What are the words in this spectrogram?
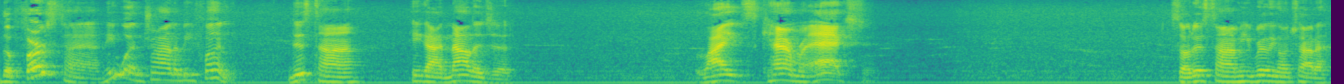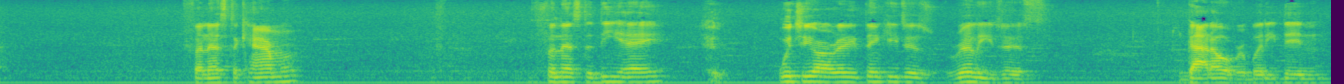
the first time? He wasn't trying to be funny. This time he got knowledge of lights, camera, action. So this time he really gonna try to finesse the camera, finesse the DA, which you already think he just really just got over, but he didn't.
